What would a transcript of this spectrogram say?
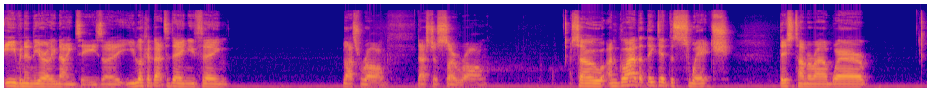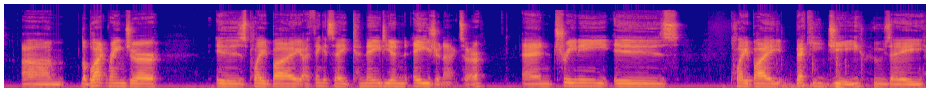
even in the early 90s. Uh, you look at that today and you think, that's wrong. That's just so wrong. So I'm glad that they did the switch this time around where um, the Black Ranger is played by, I think it's a Canadian Asian actor, and Trini is played by Becky G, who's a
